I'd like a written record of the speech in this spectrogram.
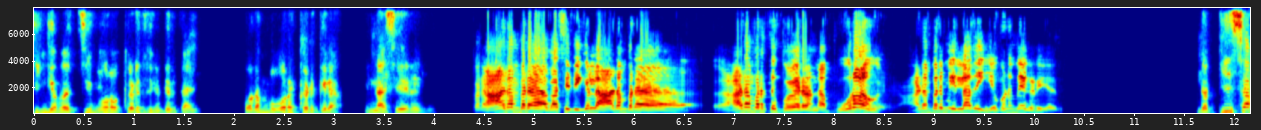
திங்க வச்சு பூரா கெடுத்துக்கிட்டு இருக்காங்க உடம்பு பூரா கெடுக்கிறான் என்ன செய்யறது அப்புறம் ஆடம்பர வசதிகள் ஆடம்பர ஆடம்பரத்துக்கு போயிடறான்னா பூரா ஆடம்பரமே இல்லாத எவனுமே கிடையாது. இந்த பீஸா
